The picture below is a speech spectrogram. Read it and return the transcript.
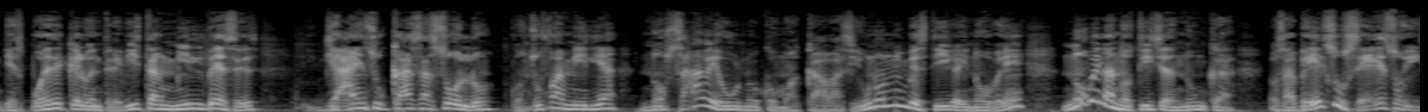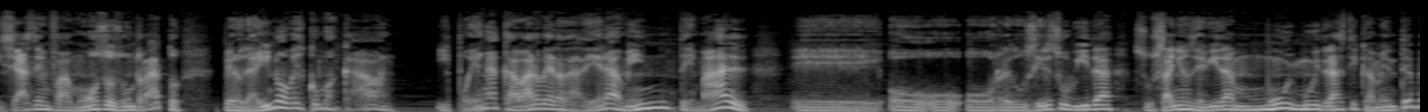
después de que lo entrevistan mil veces, ya en su casa solo, con su familia, no sabe uno cómo acaba. Si uno no investiga y no ve, no ve las noticias nunca. O sea, ve el suceso y se hacen famosos un rato, pero de ahí no ves cómo acaban. Y pueden acabar verdaderamente mal eh, o, reducir su vida, sus años de vida muy, muy drásticamente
